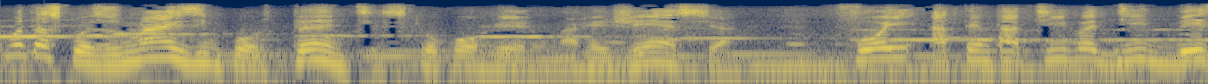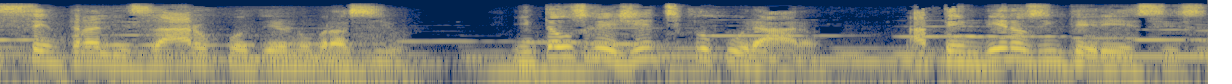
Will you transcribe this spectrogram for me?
Uma das coisas mais importantes que ocorreram na regência foi a tentativa de descentralizar o poder no Brasil. Então os regentes procuraram atender aos interesses,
